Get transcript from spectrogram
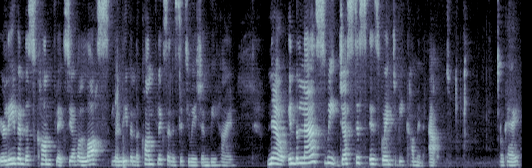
You're leaving this conflicts. You have a loss. You're leaving the conflicts and the situation behind. Now, in the last week, justice is going to be coming out. Okay,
